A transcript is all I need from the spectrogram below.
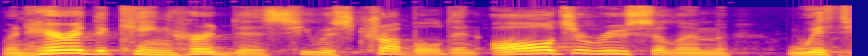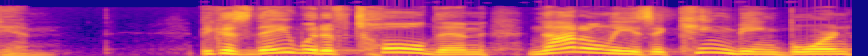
when Herod the king heard this, he was troubled, and all Jerusalem with him. Because they would have told them, not only is a king being born,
